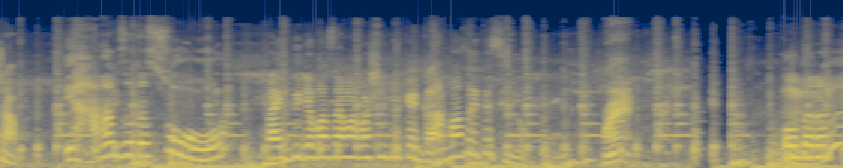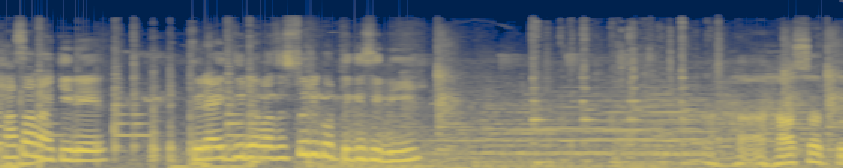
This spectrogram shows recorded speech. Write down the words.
সাপ এই হারামজাদা চোর প্রায় দুইটা বাজে আমার বাসায় ঢুকে গান বাজাইতেছিল। কথাটা হাসা নাকি রে? তুই রাত দুইটা বাজে চুরি করতে গেছিলি? হাসা তো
